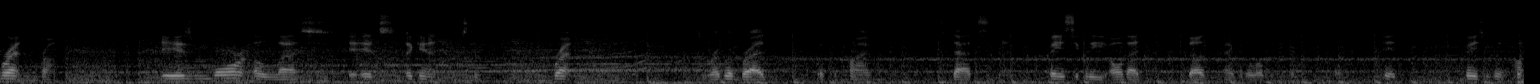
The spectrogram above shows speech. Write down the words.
Braton Prime is more or less, it's again, just a Braton. It's a regular bread with the prime stats, and basically all that does make it a little bit stronger. But it's basically not.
